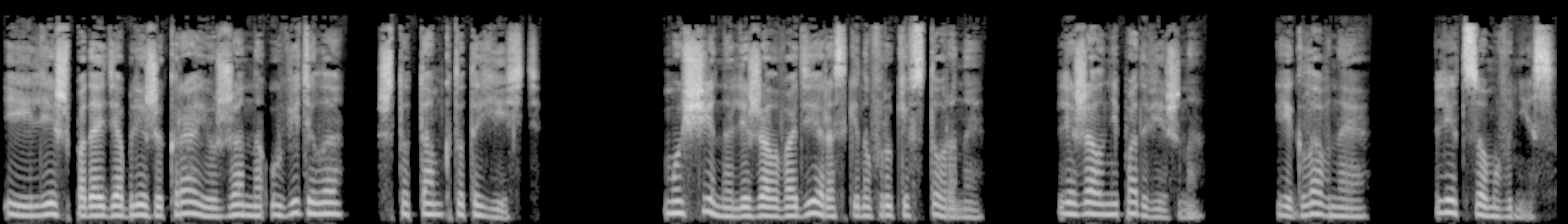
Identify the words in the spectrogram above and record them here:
И лишь подойдя ближе к краю, Жанна увидела, что там кто-то есть. Мужчина лежал в воде, раскинув руки в стороны. Лежал неподвижно. И, главное, лицом вниз.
